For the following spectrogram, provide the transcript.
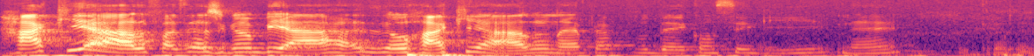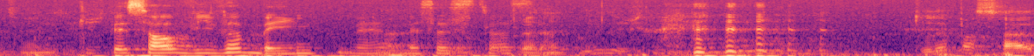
hackeá-lo, fazer as gambiarras ou hackeá-lo, né, para poder conseguir, né, que o pessoal viva bem né, nessa situação. Tudo é passado,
